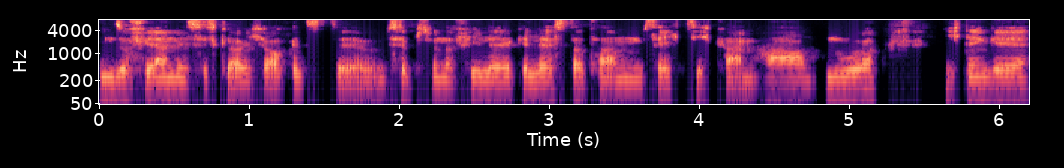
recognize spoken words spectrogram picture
insofern ist es, glaube ich, auch jetzt, äh, selbst wenn da viele gelästert haben, 60 kmh und nur, ich denke,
